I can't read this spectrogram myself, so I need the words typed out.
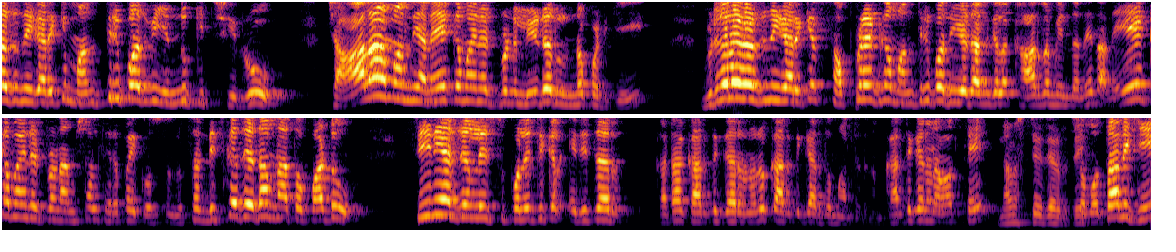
రజని గారికి మంత్రి పదవి ఎందుకు ఇచ్చిర్రు? చాలామంది అనేకమైనటువంటి లీడర్లు ఉన్నప్పటికీ విడుదల రజనీ గారికి సపరేట్గా మంత్రి పదవి ఇవ్వడానికి గల కారణం ఏందనేది అనేకమైనటువంటి అంశాలు తెరపైకి వస్తుంది ఒకసారి డిస్కస్ చేద్దాం. నాతో పాటు senior journalist political editor Kata Karthik గారు ఉన్నారు. కార్తిక్ గారితో మాట్లాడదాం. కార్తిక్ గారు నమస్తే. నమస్తే సో మొత్తానికి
